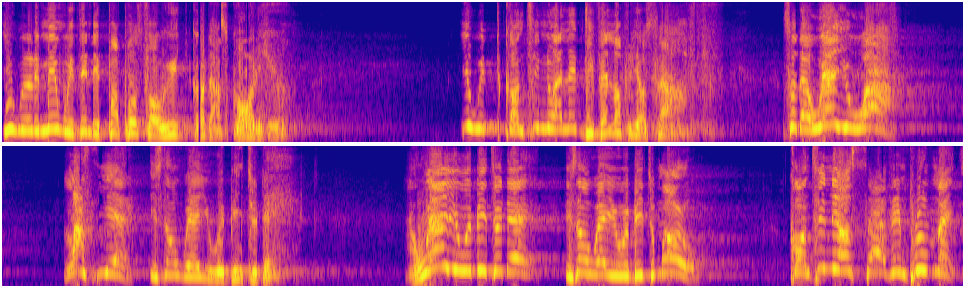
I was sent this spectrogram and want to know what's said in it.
You will remain within the purpose for which God has called you. You will continually develop yourself so that where you are last year is not where you will be today. And where you will be today is not where you will be tomorrow. Continuous self improvement.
